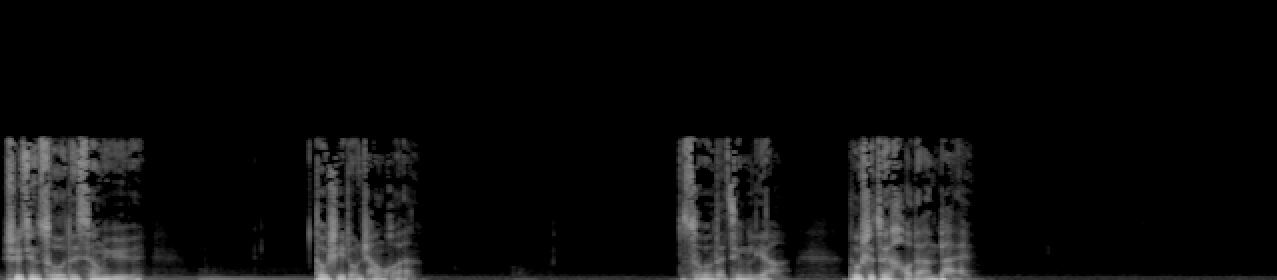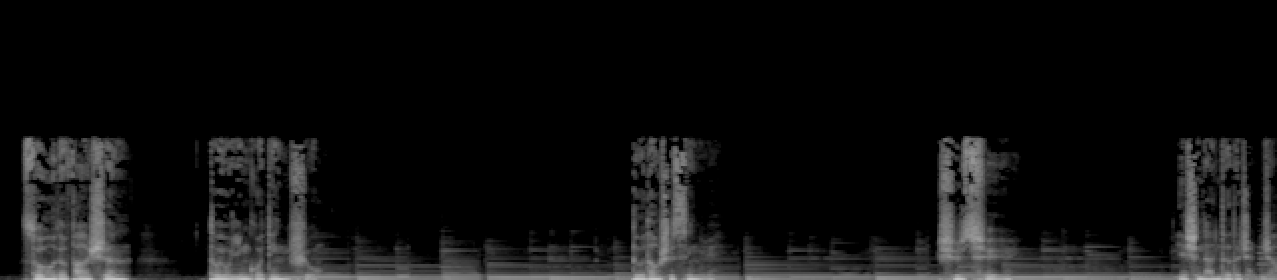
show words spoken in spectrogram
世间所有的相遇，都是一种偿还；所有的经历啊，都是最好的安排。所有的发生，都有因果定数。得到是幸运，失去也是难得的成长。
